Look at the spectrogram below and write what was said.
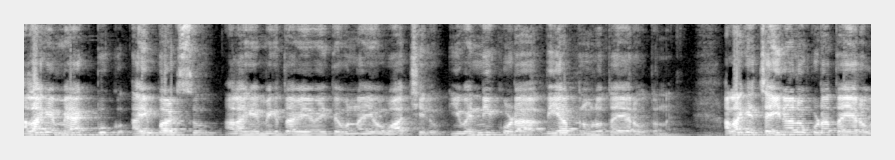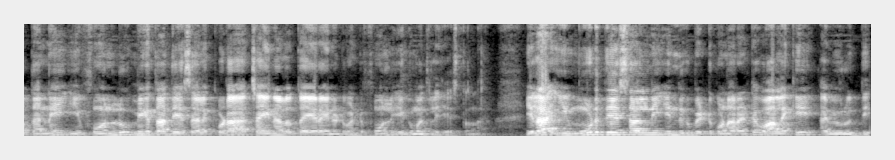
అలాగే మ్యాక్బుక్ ఐపాడ్స్ అలాగే మిగతా ఏవైతే ఉన్నాయో వాచ్లు ఇవన్నీ కూడా వియత్నంలో తయారవుతున్నాయి. అలాగే చైనాలో కూడా తయారవుతున్నాయి ఈ ఫోన్లు. మిగతా దేశాలకు కూడా చైనాలో తయారైనటువంటి ఫోన్లు ఎగుమతులు చేస్తున్నారు. ఇలా ఈ మూడు దేశాలని ఎందుకు పెట్టుకున్నారంటే వాళ్ళకి అభివృద్ధి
